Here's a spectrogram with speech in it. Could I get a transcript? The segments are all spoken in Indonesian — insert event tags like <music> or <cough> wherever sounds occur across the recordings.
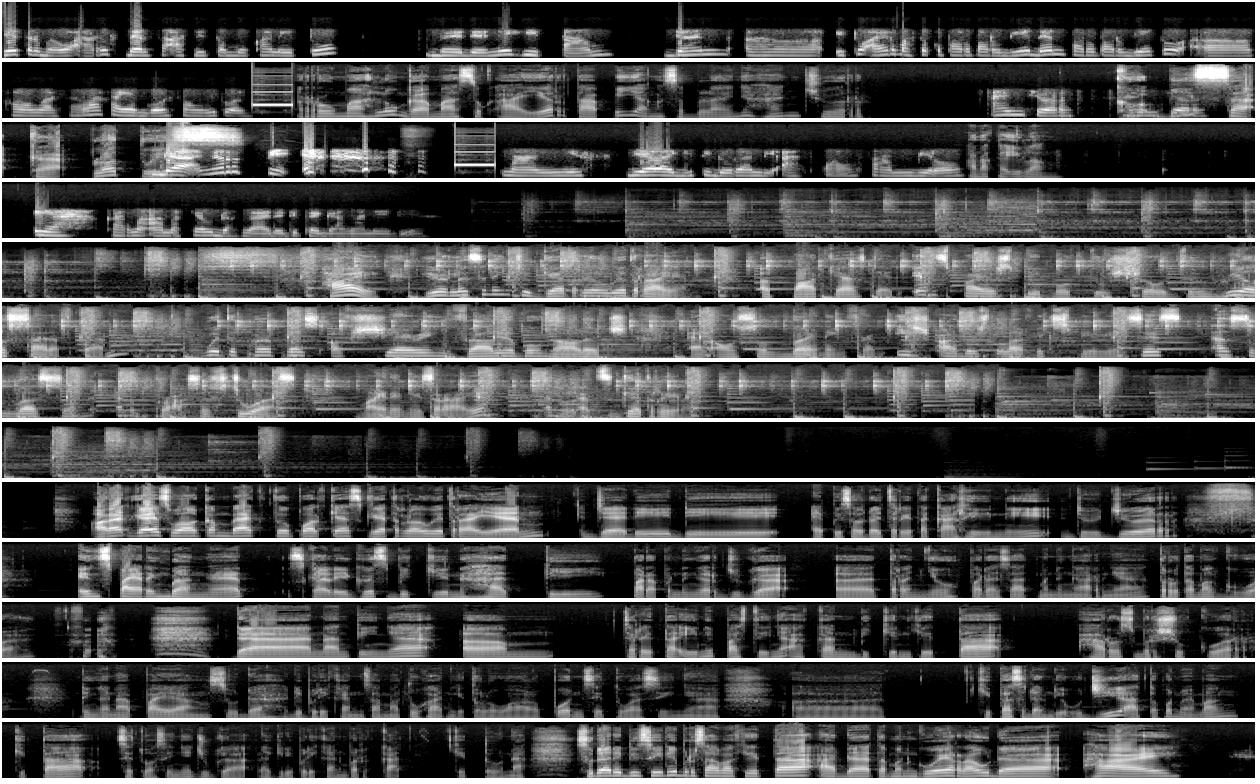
dia terbawa arus dan saat ditemukan itu badannya hitam dan uh, itu air masuk ke paru-paru dia dan paru-paru dia tuh uh, kalau nggak salah kayak gosong gitu Rumah lu nggak masuk air tapi yang sebelahnya hancur. Hancur. Kok hancur. bisa kak? Plot twist. Nggak ngerti. <laughs> Nangis dia lagi tiduran di aspal sambil. Anaknya hilang. Iya karena anaknya udah nggak ada di pegangannya dia. Hi, you're listening to Get Real with Ryan, a podcast that inspires people to show the real side of them with the purpose of sharing valuable knowledge and also learning from each other's life experiences as a lesson and a process to us. My name is Ryan, and let's get real. Alright guys, welcome back to podcast Get Real with Ryan. Jadi di episode cerita kali ini jujur inspiring banget, sekaligus bikin hati para pendengar juga uh, terenyuh pada saat mendengarnya, terutama gua. <laughs> Dan nantinya um, cerita ini pastinya akan bikin kita harus bersyukur dengan apa yang sudah diberikan sama Tuhan gitu loh, walaupun situasinya uh, kita sedang diuji ataupun memang kita situasinya juga lagi diberikan berkat gitu. Nah, sudah ada di sini bersama kita ada teman gue Rauda. Hai.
